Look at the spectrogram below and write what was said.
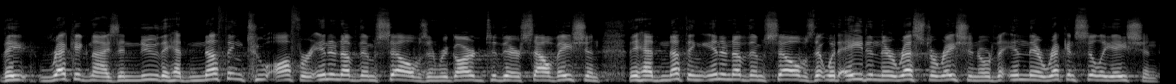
They recognized and knew they had nothing to offer in and of themselves in regard to their salvation. They had nothing in and of themselves that would aid in their restoration or in their reconciliation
